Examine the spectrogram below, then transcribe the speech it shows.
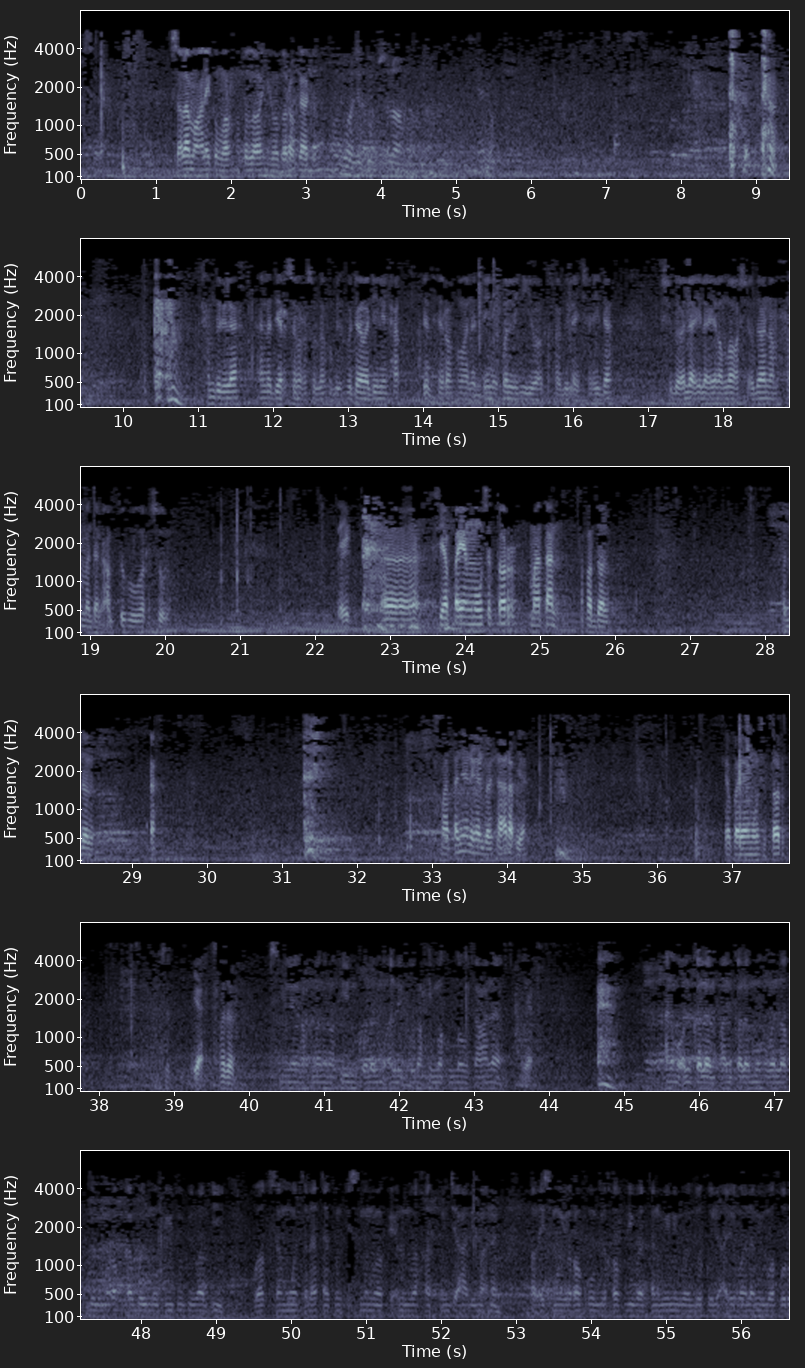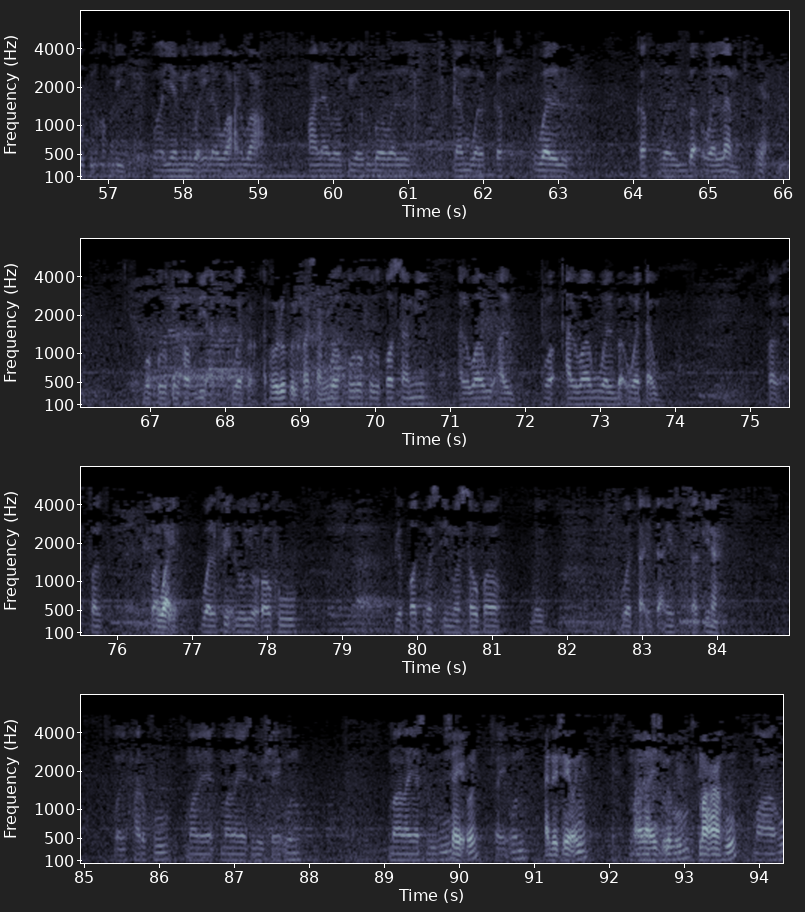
Assalamualaikum warahmatullahi wabarakatuh. Waalaikumsalam. Alhamdulillah alladzi arsala rasulahu bil huda wa dinil haqq yadhhirahu 'ala ad-dini kullihi wa kafa billahi shahida. Asyhadu an la ilaha illallah wa asyhadu anna Muhammadan abduhu wa rasuluh. Baik, uh, siapa yang mau setor matan? Tafadhol. Tafadhol. Matanya dengan bahasa Arab ya. Siapa yang mau setor? Ya, tafadhol. Bismillahirrahmanirrahim. Qala al-mu'allif rahimahullah taala. Ya. Anwa'ul kalam al-kalamu huwa lafzul murakkabul mufidu bil wad'i wa aqsamu thalathatun ismun wa fi'lun wa harfun ja'a li ma'nan fal ismu yurafu bil khafdi wa tanwini wa dukhuli alif wa lam wa hurufil khafdi wa hiya min wa ila wa an wa ala wa fi ruba wal lam wal kaf wal kaf wal ba wal lam Ya. wa hurufil khafdi wa Huruful qasam. wa huruful qasami al wawu al al wawu wal ba wa tau fal fal fal Wal. wal fi'lu yu'rafu bi qad wa sin wa sawfa wa wa ta'i ta'nis sakinah wal harfu ma la- ma la yaslu syai'un ma la yasluhu Syai'un? syai'un Ada syai'unnya? Ma la Malaisluhu yasluhu ma'ahu ma'ahu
